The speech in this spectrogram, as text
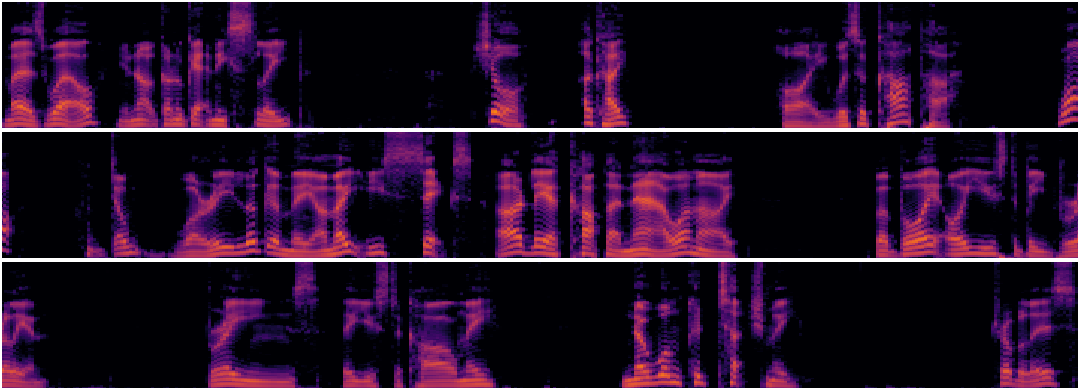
May as well. You're not going to get any sleep. Sure. Okay. I was a copper. What? Don't worry. Look at me. I'm 86. Hardly a copper now, am I? But boy, I used to be brilliant. Brains, they used to call me. No one could touch me. Trouble is,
